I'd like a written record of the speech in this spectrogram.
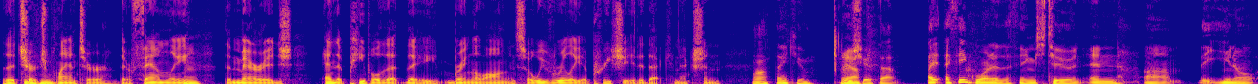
the church planter, their family, mm. the marriage, and the people that they bring along. And so we've really appreciated that connection. Well, thank you. Appreciate that. I, I think one of the things too, and, and um, you know,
